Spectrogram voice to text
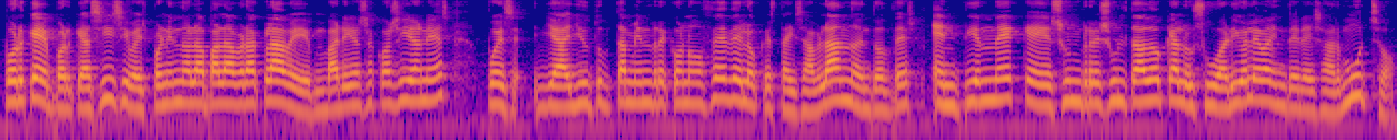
¿Por qué? Porque así si vais poniendo la palabra clave en varias ocasiones, pues ya YouTube también reconoce de lo que estáis hablando, entonces entiende que es un resultado que al usuario le va a interesar mucho.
